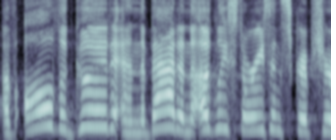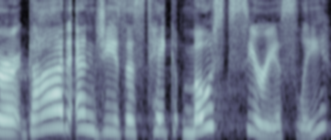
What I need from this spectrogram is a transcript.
of all the good and the bad and the ugly stories in Scripture, God and Jesus take most seriously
